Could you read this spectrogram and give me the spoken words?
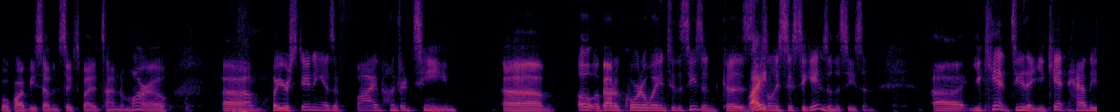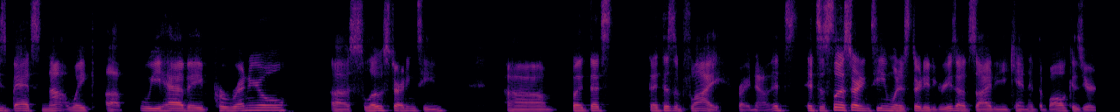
will probably be seven six by the time tomorrow. Um, but you're standing as a 500 team. Um, oh, about a quarter way into the season because right. there's only 60 games in the season. Uh, you can't do that. You can't have these bats not wake up. We have a perennial uh, slow starting team, um, but that's that doesn't fly right now. It's it's a slow starting team when it's 30 degrees outside and you can't hit the ball because your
